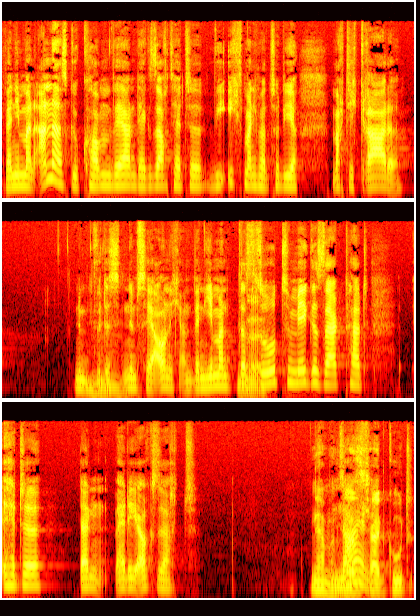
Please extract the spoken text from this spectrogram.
Wenn jemand anders gekommen wäre und der gesagt hätte, wie ich manchmal zu dir, mach dich gerade. Nimm, Das nimmst du ja auch nicht an. Wenn jemand das Nee. so zu mir gesagt hat, hätte, dann hätte ich auch gesagt, Ja, man soll Nein. sich halt gut,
